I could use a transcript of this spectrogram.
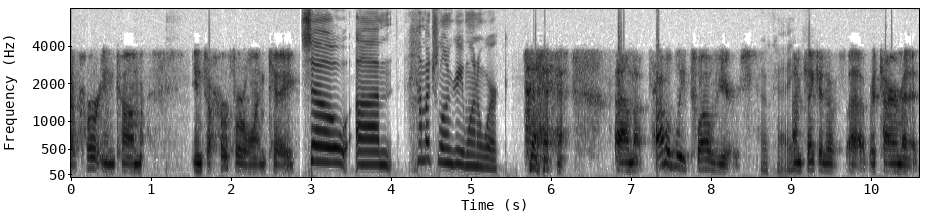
of her income into her 401k. So, um, how much longer you want to work? um, probably 12 years. Okay. I'm thinking of uh, retirement at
